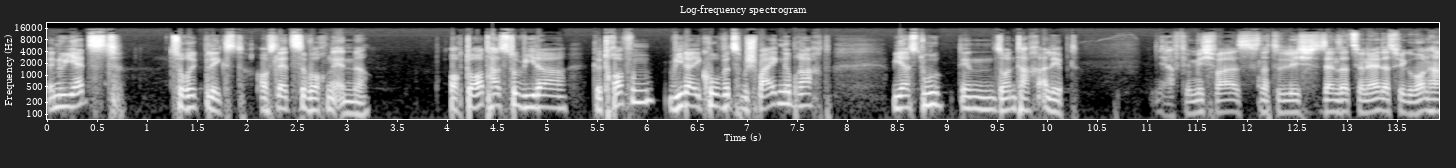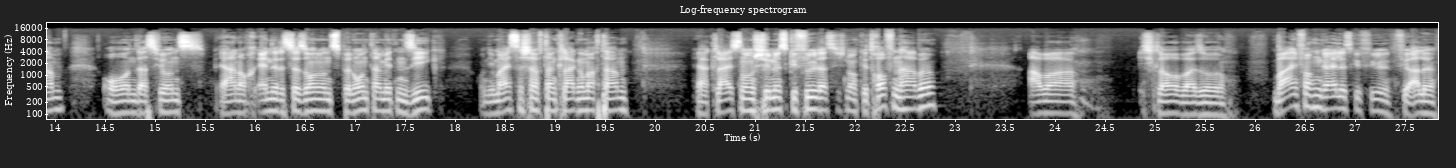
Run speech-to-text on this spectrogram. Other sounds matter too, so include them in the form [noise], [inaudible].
wenn du jetzt zurückblickst aufs letzte Wochenende, auch dort hast du wieder getroffen, wieder die Kurve zum Schweigen gebracht. Wie hast du den Sonntag erlebt? Ja, für mich war es natürlich sensationell, dass wir gewonnen haben und dass wir uns ja noch Ende der Saison uns belohnt haben mit dem Sieg und die Meisterschaft dann klar gemacht haben. Ja, klar ist noch ein schönes Gefühl, dass ich noch getroffen habe, aber ich glaube, also war einfach ein geiles Gefühl für alle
